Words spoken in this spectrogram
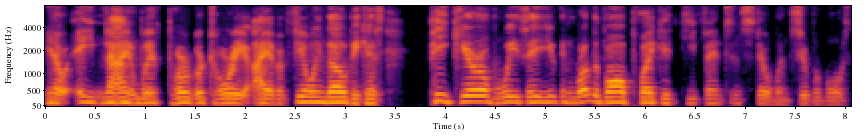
you know, eight, nine win purgatory. I have a feeling, though, because Pete Carroll believes that you can run the ball, play good defense, and still win Super Bowls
